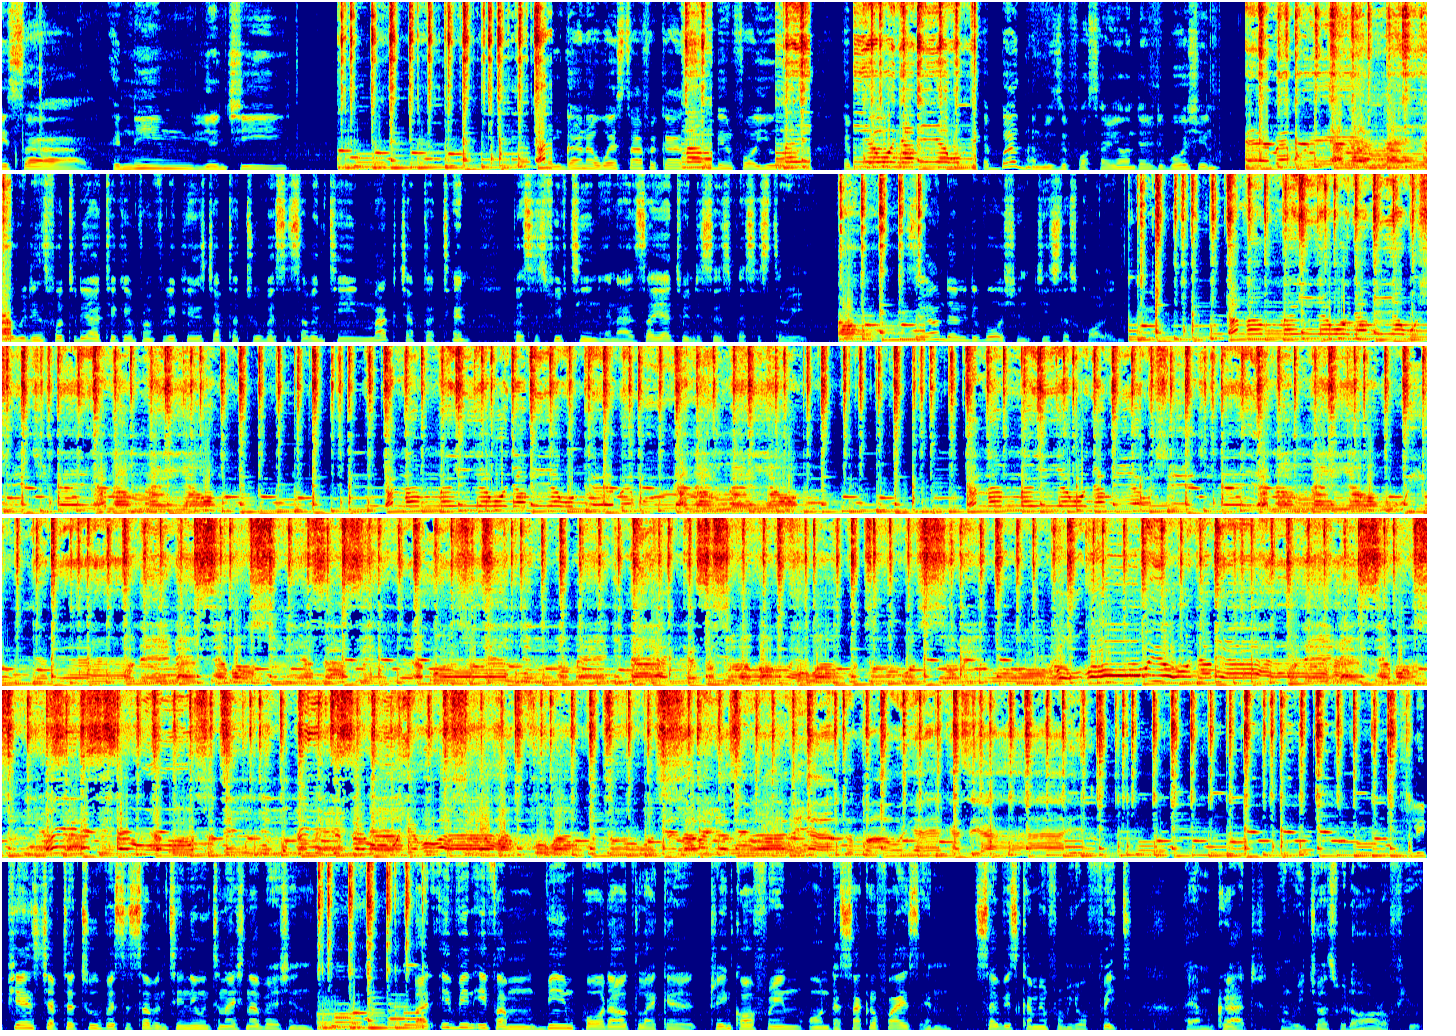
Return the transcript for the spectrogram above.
name is uh, Enim Yenchi from Ghana, West Africa, singing for you a Bergman music for Sarah Young Daily Devotion. The readings for today are taken from Philippians chapter 2, verses 17, Mark chapter 10, verses 15, and Isaiah 26, verses 3. Sarah Young Daily Devotion, Jesus Calling. Philippians chapter 2, verses 17, New International Version. But even if I'm being poured out like a drink offering on the sacrifice and service coming from your faith, I am glad and rejoice with all of you.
